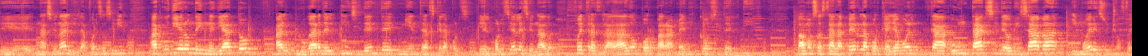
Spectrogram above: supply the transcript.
eh, Nacional y la Fuerza Civil acudieron de inmediato al lugar del incidente, mientras que el policía lesionado fue trasladado por paramédicos del DIF. Vamos hasta La Perla porque allá vuelca un taxi de Orizaba y muere su chofer.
